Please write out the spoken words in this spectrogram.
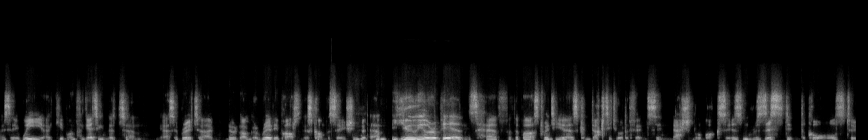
I say we, I keep on forgetting that um, as a Brit, I'm no longer really part of this conversation, but um, you Europeans have for the past 20 years conducted your defence in national boxes and resisted the calls to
